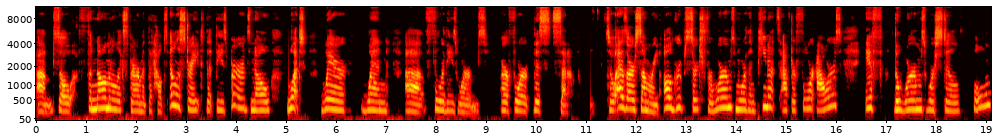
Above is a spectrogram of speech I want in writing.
Um, so, phenomenal experiment that helps illustrate that these birds know what, where, when uh, for these worms, or for this setup. So, as our summary, all groups searched for worms more than peanuts after four hours if the worms were still whole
